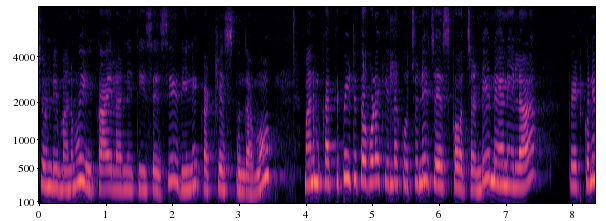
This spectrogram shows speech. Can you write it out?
చూడండి మనము ఈ కాయలన్నీ తీసేసి దీన్ని కట్ చేసుకుందాము. మనం కత్తిపీటతో కూడా కింద కూర్చుని చేసుకోవచ్చండి. నేను ఇలా పెట్టుకుని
